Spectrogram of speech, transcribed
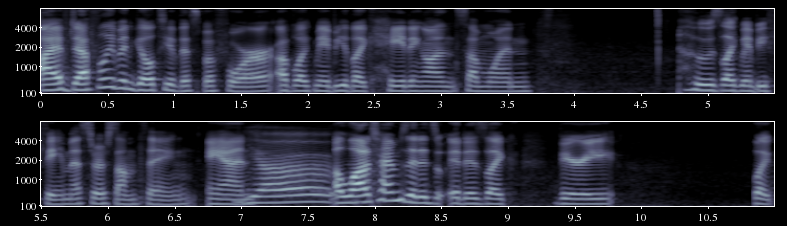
i've definitely been guilty of this before of like maybe like hating on someone who's like maybe famous or something and yeah. a lot of times it is it is like very like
